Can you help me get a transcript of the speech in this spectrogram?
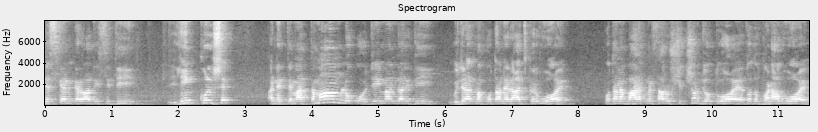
જે સ્કેન કરવાથી સીધી લિંક ખુલશે. અને તેમાં તમામ લોકો જે ઈમાનદારીથી ગુજરાતમાં પોતાને રાજ કરવું હોય, પોતાના બાળકને સારું શિક્ષણ જોતું હોય અથવા તો ભણાવવું હોય,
